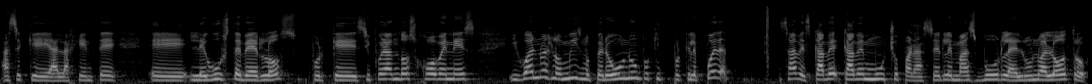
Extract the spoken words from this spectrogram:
hace que a la gente eh, le guste verlos, porque si fueran dos jóvenes, igual no es lo mismo, pero uno un poquito, porque le puede, ¿sabes? Cabe, cabe mucho para hacerle más burla el uno al otro,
